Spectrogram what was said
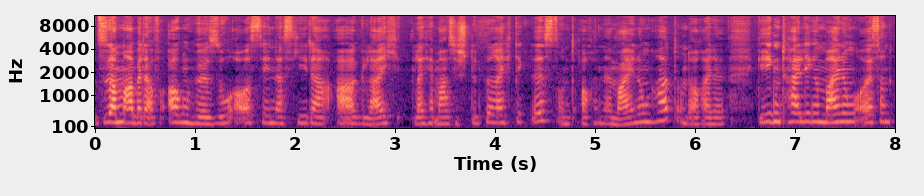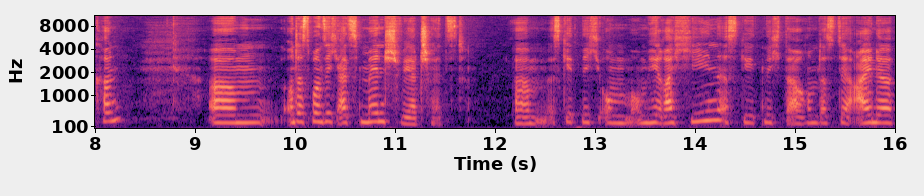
Zusammenarbeit auf Augenhöhe so aussehen, dass jeder A gleich, gleichermaßen stimmberechtigt ist und auch eine Meinung hat und auch eine gegenteilige Meinung äußern kann. Ähm, und dass man sich als Mensch wertschätzt. Ähm, es geht nicht um, um Hierarchien, es geht nicht darum, dass der eine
